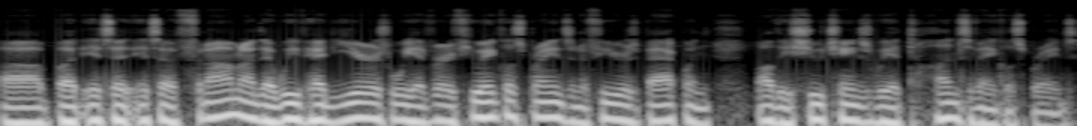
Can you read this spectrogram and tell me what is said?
Uh, but it's a it's a phenomenon that we've had years where we had very few ankle sprains, and a few years back when all these shoe changes, we had tons of ankle sprains.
